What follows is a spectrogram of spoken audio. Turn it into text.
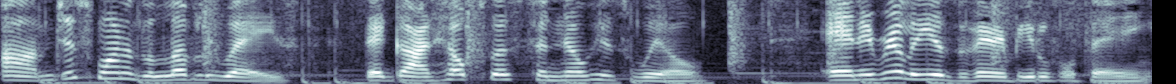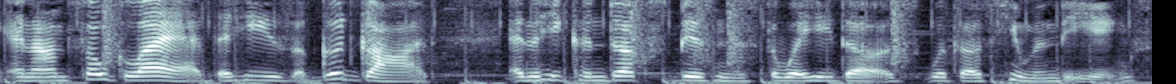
um, just one of the lovely ways that God helps us to know His will. And it really is a very beautiful thing. And I'm so glad that He's a good God and that He conducts business the way He does with us human beings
